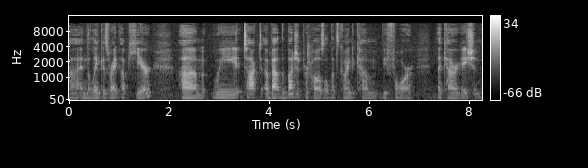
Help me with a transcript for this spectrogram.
uh, and the link is right up here, um, we talked about the budget proposal that's going to come before the congregation.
